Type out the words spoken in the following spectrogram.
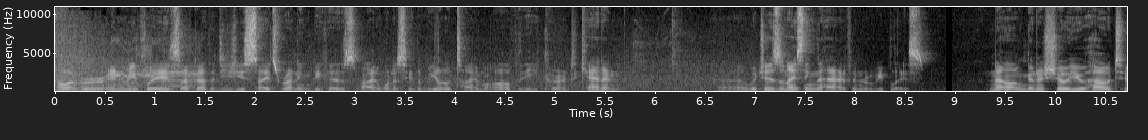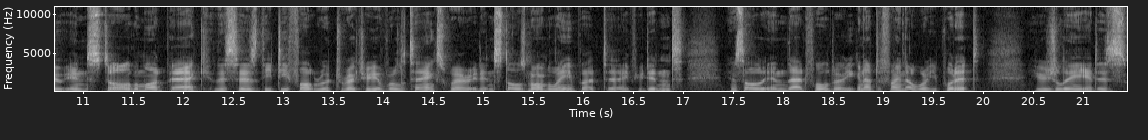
However, in replays I've got the DG sights running because I want to see the reload time of the current cannon. Uh, which is a nice thing to have in replays. Now I'm going to show you how to install the mod pack. This is the default root directory of World of Tanks where it installs normally, but uh, if you didn't install it in that folder, you're going to have to find out where you put it. Usually it is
